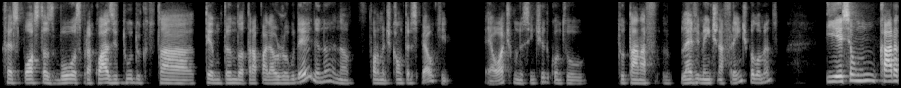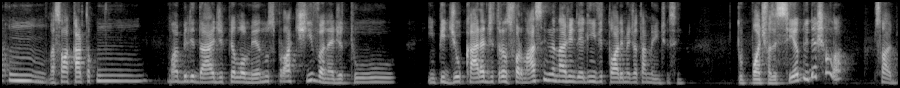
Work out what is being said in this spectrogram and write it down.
respostas boas pra quase tudo que tu tá tentando atrapalhar o jogo dele, né? Na forma de counter spell, que é ótimo nesse sentido, quando tu, tu tá na- levemente na frente, pelo menos. E esse é um cara com. Essa é uma carta com uma habilidade, pelo menos, proativa, né? De tu impedir o cara de transformar essa engrenagem dele em vitória imediatamente, assim. Tu pode fazer cedo e deixar lá, sabe?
